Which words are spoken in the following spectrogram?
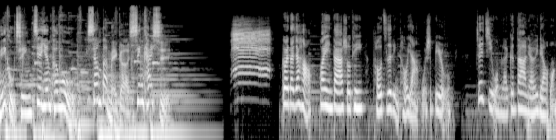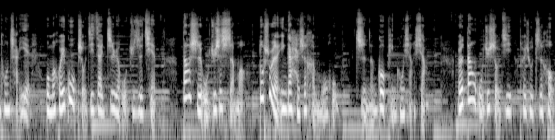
尼古清戒烟喷雾，相伴每个新开始。各位大家好，欢迎大家收听《投资领头羊》，我是碧如。这一集我们来跟大家聊一聊网通产业。我们回顾手机在支援五 G 之前，当时五 G 是什么？多数人应该还是很模糊，只能够凭空想象。而当五 G 手机推出之后，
